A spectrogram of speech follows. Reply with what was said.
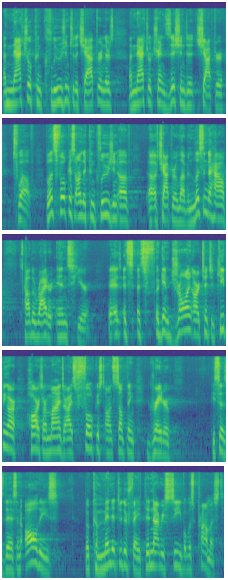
a natural conclusion to the chapter and there's a natural transition to chapter 12. But let's focus on the conclusion of, uh, of chapter 11. Listen to how how the writer ends here. It's, it's, it's, again drawing our attention, keeping our hearts, our minds, our eyes focused on something greater. He says this, and all these, though commended through their faith, did not receive what was promised,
